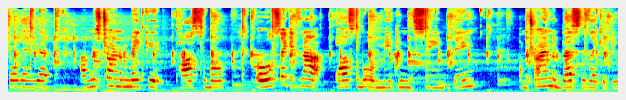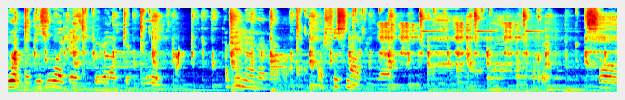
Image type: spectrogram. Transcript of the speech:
Not again. I'm just trying to make it possible. But it looks like it's not possible of making the same thing. I'm trying the best as I can do it, but this is like as good as I can do it. Actually, no, no, no, no. Let's just not do that. Okay, so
